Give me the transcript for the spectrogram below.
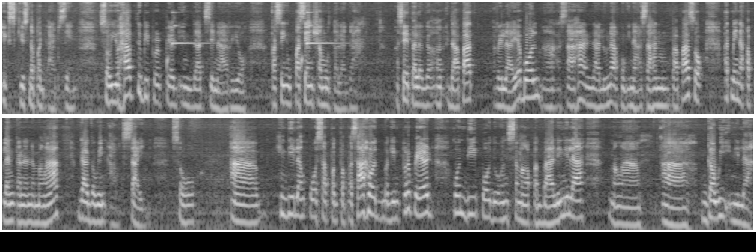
excuse, na pag-absent. So you have to be prepared in that scenario kasi yung pasensya mo talaga. Kasi talaga ang- dapat reliable, maaasahan, lalo na kung inaasahan mong papasok at may nakaplan ka na ng mga gagawin outside. So, ah, hindi lang po sa pagpapasahod maging prepared, kundi po doon sa mga pagbali nila, mga ah, gawi nila.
